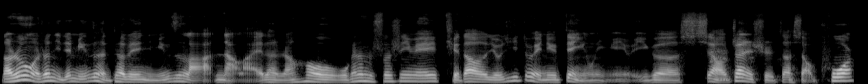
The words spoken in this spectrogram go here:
老师问我说，你这名字很特别，你名字哪哪来的？然后我跟他们说，是因为《铁道游击队》那个电影里面有一个小战士叫小坡。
